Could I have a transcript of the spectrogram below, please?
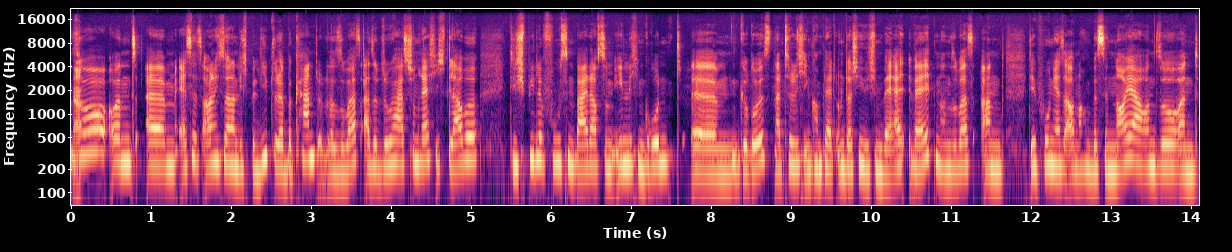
Ja. so und ähm, er ist jetzt auch nicht sonderlich beliebt oder bekannt oder sowas. Also du hast schon recht, ich glaube, die Spiele fußen beide auf so einem ähnlichen Grundgerüst, ähm, natürlich in komplett unterschiedlichen Wel Welten und sowas. Und Deponia ist auch noch ein bisschen neuer und so und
